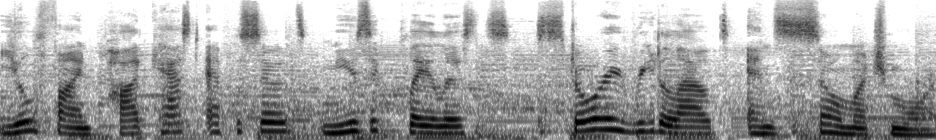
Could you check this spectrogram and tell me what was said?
You'll find podcast episodes, music playlists, story read-alouds, and so much more.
